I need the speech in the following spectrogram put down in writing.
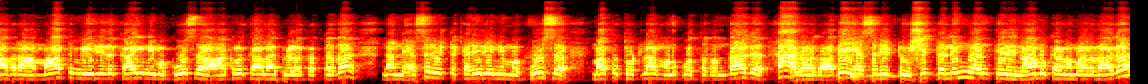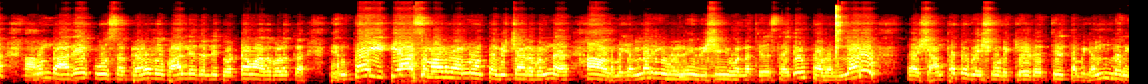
ಆದ್ರೆ ಆ ಮಾತು ಮೀರಿದಕ್ಕಾಗಿ ನಿಮ್ಮ ಕೂಸ ಆಕಳ ಕಾಲ ಬೀಳಕತ್ತದ. ನನ್ನ ಹೆಸರಿಟ್ಟು ಕರೀರಿ ನಿಮ್ಮ ಕೂಸ. ಮತ್ತು ತೊಟ್ಲ ಮಣಕೋತದ ಅಂದಾಗ ಅವಾಗ ಅದೇ ಹೆಸರಿಟ್ಟು ಸಿದ್ಧಲಿಂಗ ಅಂತೇಳಿ ನಾಮಕರಣ ಮಾಡಿದಾಗ ಮುಂದೆ ಅದೇ ಕೂಸ ಬೆಳೆದು ಬಾಲ್ಯದಲ್ಲಿ ದೊಡ್ಡವಾದ ಬಳಕ ಎಂತ ಇತಿಹಾಸ ಮಾಡದ ಅನ್ನುವಂತ ವಿಚಾರವನ್ನ ನಮಗೆಲ್ಲರಿಗೂ ಒಳ್ಳೆಯ ವಿಷಯವನ್ನ ತಿಳಿಸ್ತಾ ಇದ್ದೇವೆ. ತಾವೆಲ್ಲರೂ ಶಾಂತತೆ ವಹಿಸಿಕೊಂಡು ಕೇಳಿ ತಮಗೆಲ್ಲರಿಗೂ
